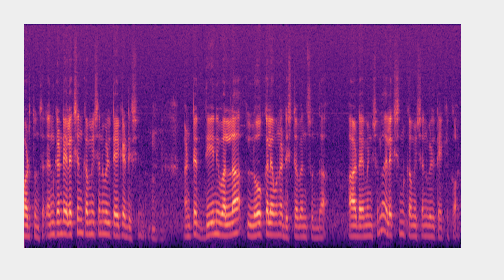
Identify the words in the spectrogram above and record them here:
పడుతుంది సార్. ఎందుకంటే election commission will take a decision అంటే దీనివల్ల లోకల్ ఏమైనా డిస్టర్బెన్స్ ఉందా? ఆ డైమెన్షన్లో election commission will take a call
